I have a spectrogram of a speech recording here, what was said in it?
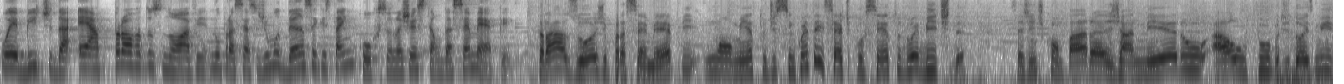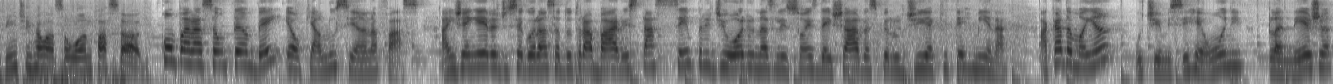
o EBITDA é a prova dos nove no processo de mudança que está em curso na gestão da CEMEP. Traz hoje para a CEMEP um aumento de 57% do EBITDA se a gente compara janeiro a outubro de 2020 em relação ao ano passado. Comparação também é o que a Luciana faz. A engenheira de segurança do trabalho está sempre de olho nas lições deixadas pelo dia que termina. A cada manhã, o time se reúne, planeja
